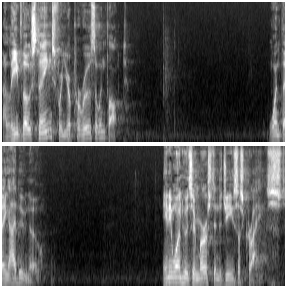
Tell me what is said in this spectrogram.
I leave those things for your perusal and thought. One thing I do know anyone who's immersed into Jesus Christ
